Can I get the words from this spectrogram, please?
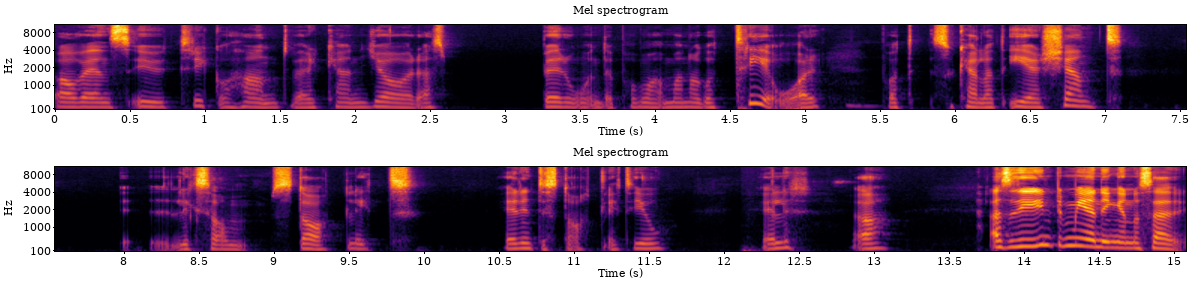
av ens uttryck och hantverk kan göras beroende på om man har gått tre år mm. på ett så kallat erkänt eh, liksom statligt... Är det inte statligt? Jo. Eller? Ja. Alltså det är inte meningen att så här,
